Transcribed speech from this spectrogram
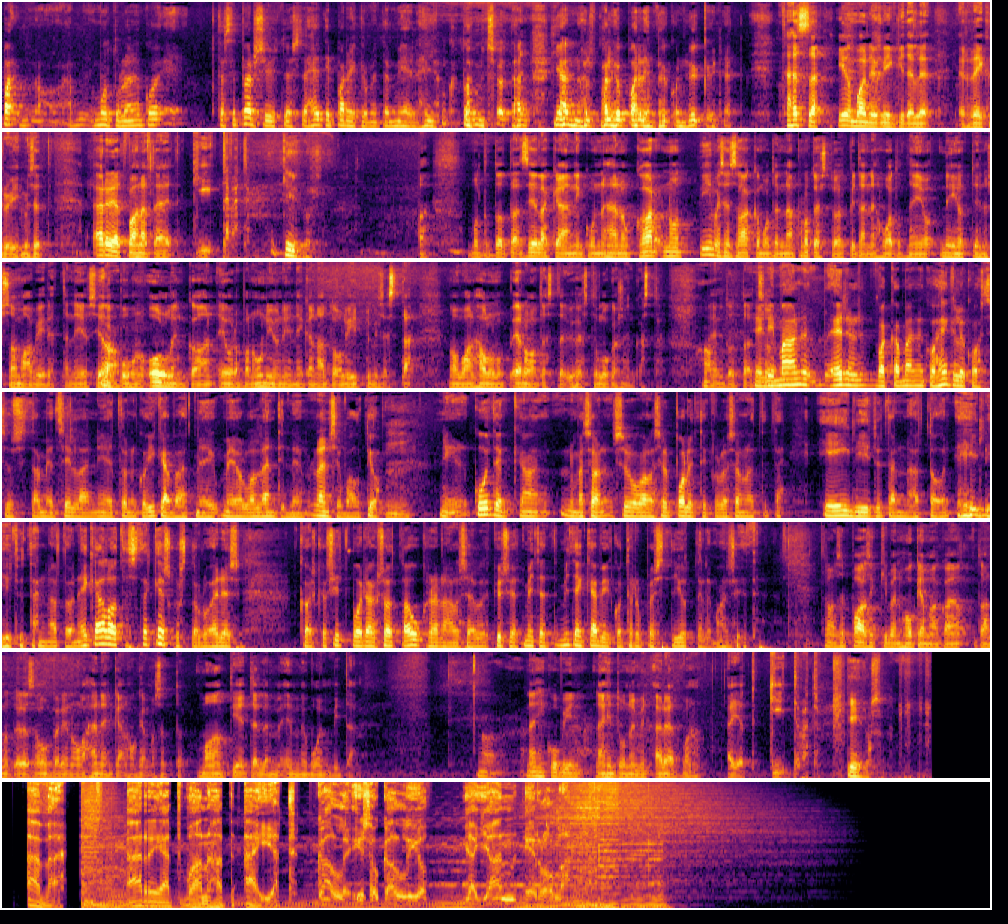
mun tulee niin tästä pörssiyhtiöstä heti parikymmentä mieleen, jonka toimitusjohtajan Janne olisi paljon parempi kuin nykyinen. Tässä ilmainen vinkki teille rekryihmiset. Äreät vanhat äijät kiittävät. Kiitos. Mutta tota, sielläkään niin kun nehän on, kar- no, viimeisen saakka muuten nämä protestoijat pitää ne huolta, että ne ei, ole, ne ei ole tehnyt samaa virhettä. Ne ei ole siellä no. puhunut ollenkaan Euroopan unionin eikä NATOon liittymisestä. Ne on vaan halunnut eroa tästä yhdestä Lukasenkasta. No. Eli, tota, Eli on... mä oon edellä, vaikka mä niin henkilökohtaisesti sitä mieltä sillä niin, että on niin ikävää, että me ei, me ei olla läntinen, länsivaltio, mm. niin kuitenkin niin mä sanon, silloin sille poliitikolle sanoin, että ei liitytä NATOon, ei liitytä NATOon, eikä aloita sitä keskustelua edes koska sitten voidaan soittaa ukrainalaiselle ja kysyä, että miten, miten kävi, kun te rupesitte juttelemaan siitä. Tämä on se Paasikiven hokema, joka ei tainnut edes alun perin olla hänenkään hokemassa, että maantieteelle me emme voi mitään. No. Näihin kuviin, näihin tunnelmiin äreät vanhat äijät kiittävät. Kiitos. Ävä. Äreät vanhat äijät. Kalle Isokallio ja Jan Erola.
